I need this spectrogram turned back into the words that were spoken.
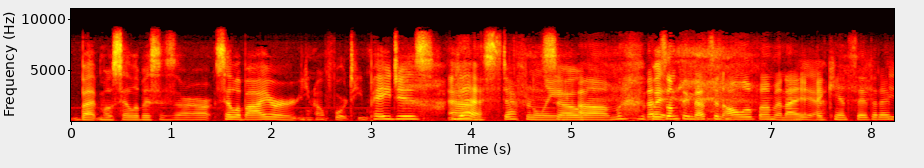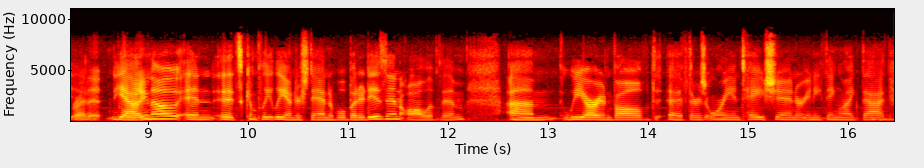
But most syllabuses are syllabi are you know 14 pages. Um, yes, definitely. so- um, that's but- something that's in all of them, and I, Yeah. I can't say that I've read yeah. it. Yeah, no, and it's completely understandable, but it is in all of them. Um, we are involved if there's orientation or anything like that. Mhm.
